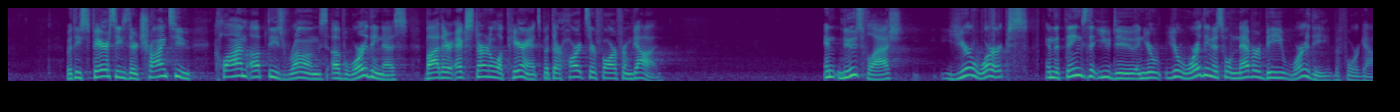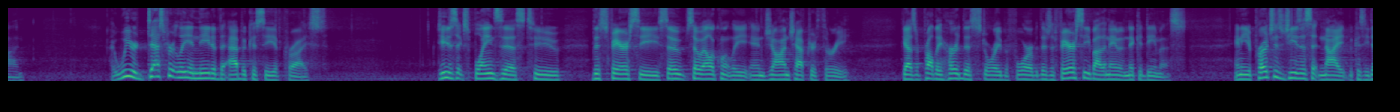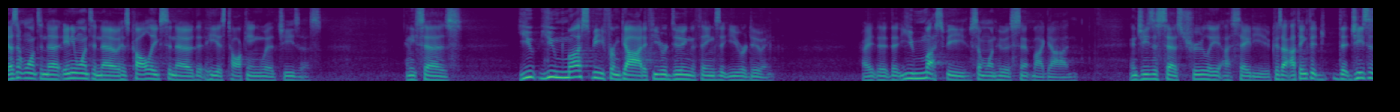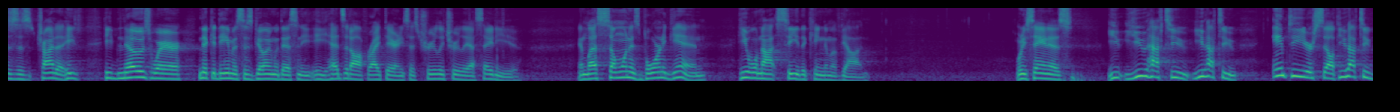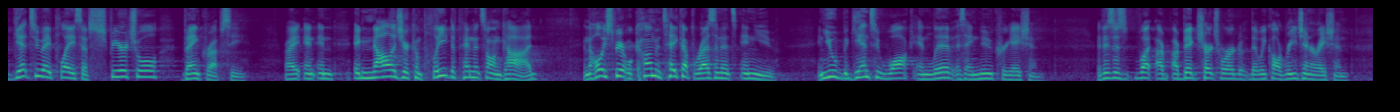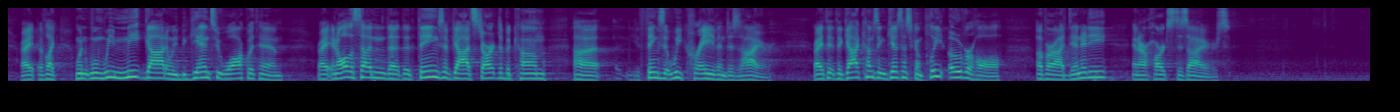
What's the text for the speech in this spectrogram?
But these Pharisees, they're trying to climb up these rungs of worthiness by their external appearance, but their hearts are far from God. And newsflash, your works and the things that you do and your, your worthiness will never be worthy before God. We are desperately in need of the advocacy of Christ. Jesus explains this to this Pharisee so, so eloquently in John chapter 3. You guys have probably heard this story before, but there's a Pharisee by the name of Nicodemus. And he approaches Jesus at night because he doesn't want to know, anyone to know, his colleagues to know, that he is talking with Jesus. And he says, You, you must be from God if you are doing the things that you are doing. Right? That, that you must be someone who is sent by God. And Jesus says, Truly, I say to you. Because I think that, that Jesus is trying to, he, he knows where Nicodemus is going with this, and he, he heads it off right there. And he says, Truly, truly, I say to you, unless someone is born again, he will not see the kingdom of God. What he's saying is, you, you, have to, you have to empty yourself. You have to get to a place of spiritual bankruptcy, right? And, and acknowledge your complete dependence on God and the Holy Spirit will come and take up residence in you. And you will begin to walk and live as a new creation. This is what our, our big church word that we call regeneration, right? Of like when, when we meet God and we begin to walk with Him, right? And all of a sudden, the, the things of God start to become uh, things that we crave and desire, right? That, that God comes and gives us a complete overhaul of our identity and our heart's desires.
